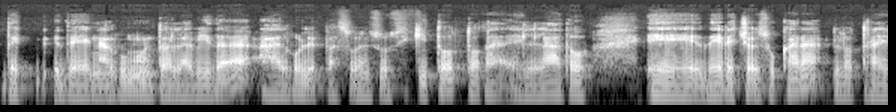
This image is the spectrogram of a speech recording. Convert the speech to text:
de, en algún momento de la vida algo le pasó en su psiquito, todo el lado eh, derecho de su cara lo trae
